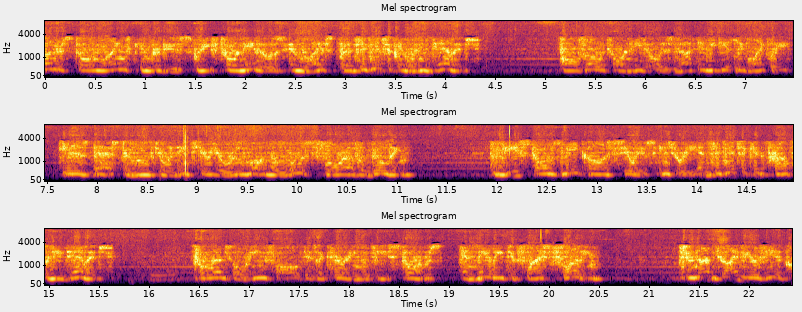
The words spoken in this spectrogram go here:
thunderstorm lines can produce brief tornadoes and widespread significant wind damage. Although a tornado is not immediately likely, it is best to move to an interior room on the lowest floor of a building. These storms may cause serious injury and significant property damage. Torrential rainfall is occurring with these storms and may lead to flash flooding. Do not drive your vehicle.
